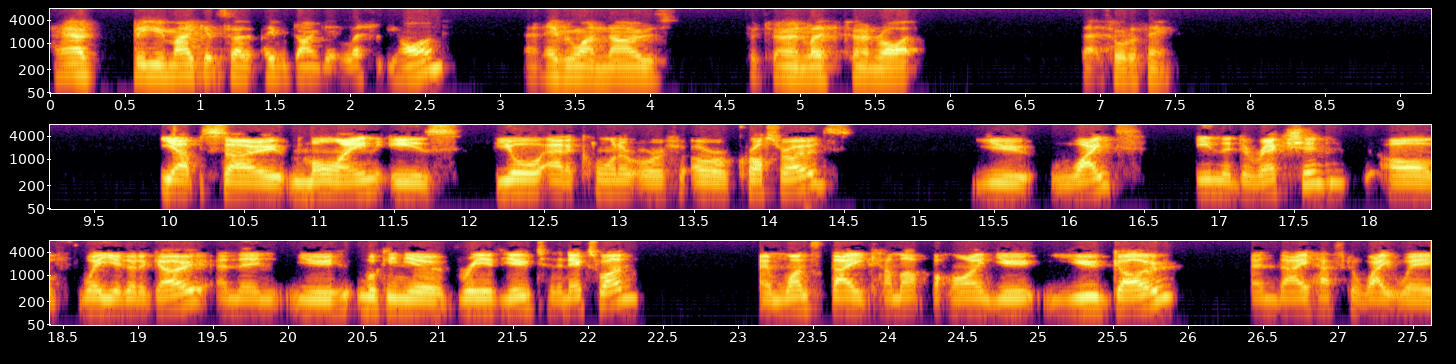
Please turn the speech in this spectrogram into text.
how do you make it so that people don't get left behind and everyone knows to turn left, turn right, that sort of thing? Yep. So mine is you're at a corner or or a crossroads, you wait in the direction of where you're going to go, and then you look in your rear view to the next one. And once they come up behind you, you go, and they have to wait where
